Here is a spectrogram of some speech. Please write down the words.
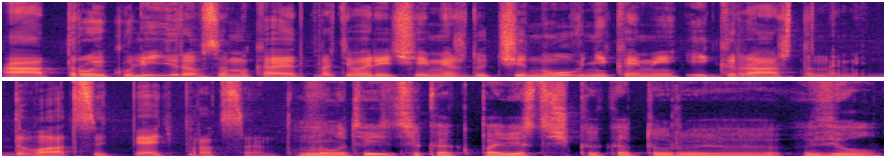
а тройку лидеров замыкает противоречие между между чиновниками и гражданами 25%. Ну вот видите, как повесточка, которую вел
